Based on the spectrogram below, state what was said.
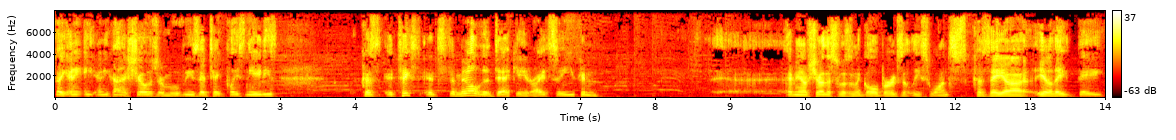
like any any kind of shows or movies that take place in the 80s because it takes it's the middle of the decade, right? So you can. I mean, I'm sure this was in the Goldbergs at least once because they, uh, you know, they they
